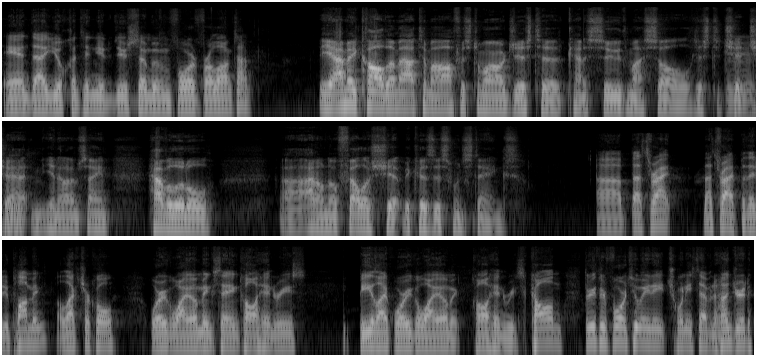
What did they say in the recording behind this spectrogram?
and uh, you'll continue to do so moving forward for a long time. Yeah, I may call them out to my office tomorrow just to kind of soothe my soul, just to chit chat, and you know what I'm saying. Have a little, uh, I don't know, fellowship because this one stings. Uh, that's right. That's right. But they do plumbing, electrical. War Eagle Wyoming saying call Henry's. Be like War Eagle Wyoming. Call Henry's. Call them 334 288 2700.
